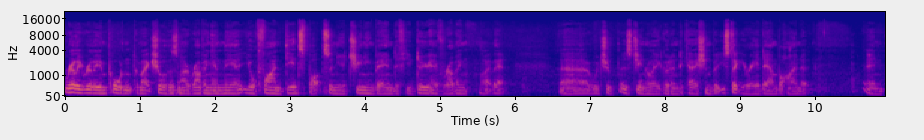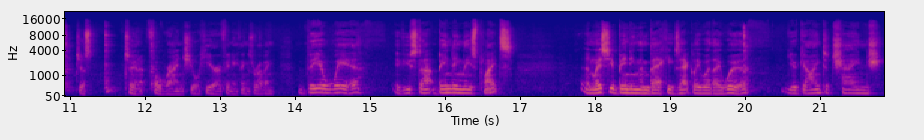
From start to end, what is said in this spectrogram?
really really important to make sure there's no rubbing in there. You'll find dead spots in your tuning band if you do have rubbing like that uh, which is generally a good indication but you stick your ear down behind it and just turn it full range. You'll hear if anything's rubbing. Be aware if you start bending these plates unless you're bending them back exactly where they were you're going to change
